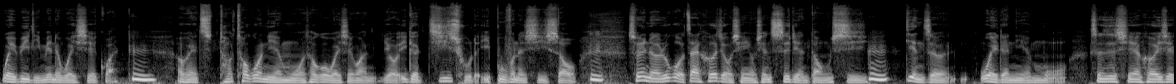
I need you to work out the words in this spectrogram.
胃壁里面的微血管。嗯 OK，透透过黏膜，透过微血管有一个基础的一部分的吸收。嗯，所以呢，如果在喝酒前有先吃点东西，嗯垫着胃的黏膜，甚至先喝一些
